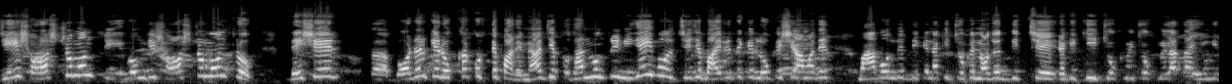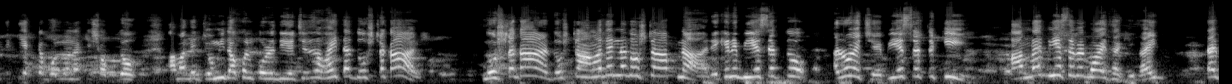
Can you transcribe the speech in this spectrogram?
যে স্বরাষ্ট্রমন্ত্রী এবং যে স্বরাষ্ট্র দেশের বর্ডারকে রক্ষা করতে পারে না, যে প্রধানমন্ত্রী নিজেই বলছে যে বাইরে থেকে লোক এসে আমাদের মা বোনদের দিকে নাকি চোখে নজর দিচ্ছে নাকি কি চোখ মে চোখ মেলা মেলাতা হিন্দিতে কি একটা বলল নাকি শব্দ আমাদের জমি দখল করে দিয়েছে, তো ভাই তার দোষটা কার? দোষটা কার? দোষটা আমাদের না দোষটা আপনার? এখানে বিএসএফ তো রয়েছে বিএসএফ তো কি? আমরা বিএসএফ এর ভয় থাকি ভাই। তাই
